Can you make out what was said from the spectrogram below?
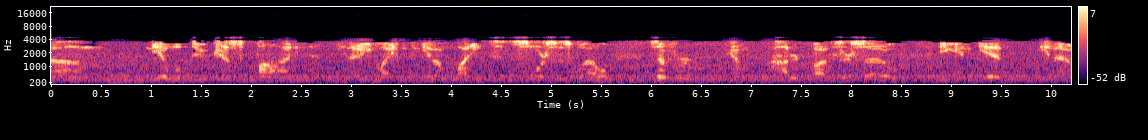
um, you know, will do just fine. You know, you might need to get a light source as well. So for you know, hundred bucks or so, you can get you know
